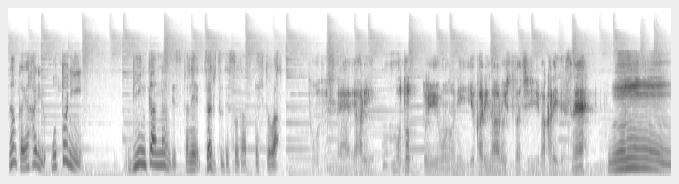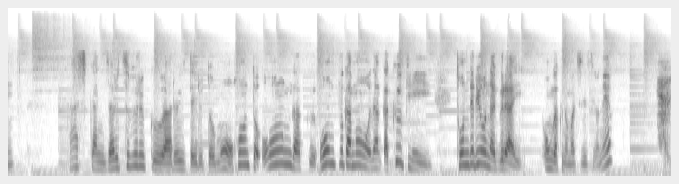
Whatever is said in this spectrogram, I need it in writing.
なんかやはり音に敏感なんですかね。ザルツで育った人は。ですねやはり音というものにゆかりのある人たちばかりですねうん。確かにザルツブルク歩いているともう本当音楽音符がもうなんか空気に飛んでるようなぐらい音楽の街ですよね。はい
